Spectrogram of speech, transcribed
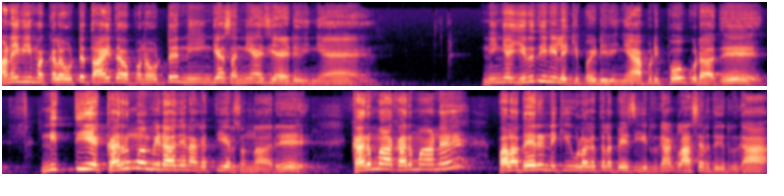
மனைவி மக்களை விட்டு தாய் தகப்பனை விட்டு நீங்கள் சன்னியாசி ஆகிடுவீங்க நீங்கள் இறுதி நிலைக்கு போயிடுவீங்க. அப்படி போகக்கூடாது. நித்திய கர்மம் விடாதேன்னு அகத்தியர் சொன்னார். கர்மா கர்மான்னு பல பேர் இன்னைக்கு உலகத்தில் பேசிக்கிட்டு இருக்கான் கிளாஸ் எடுத்துக்கிட்டு இருக்கான்.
